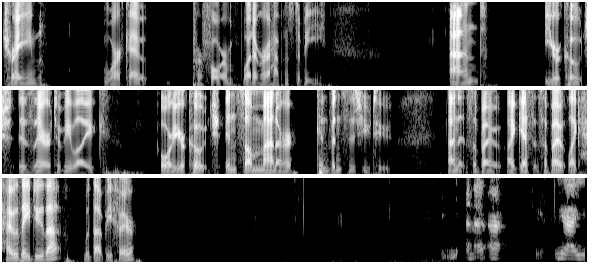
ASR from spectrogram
train, work out, perform, whatever it happens to be, and your coach is there to be like, or your coach in some manner convinces you to. And it's about, I guess it's about like how they do that. Would that be fair? And I, I, yeah, you've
